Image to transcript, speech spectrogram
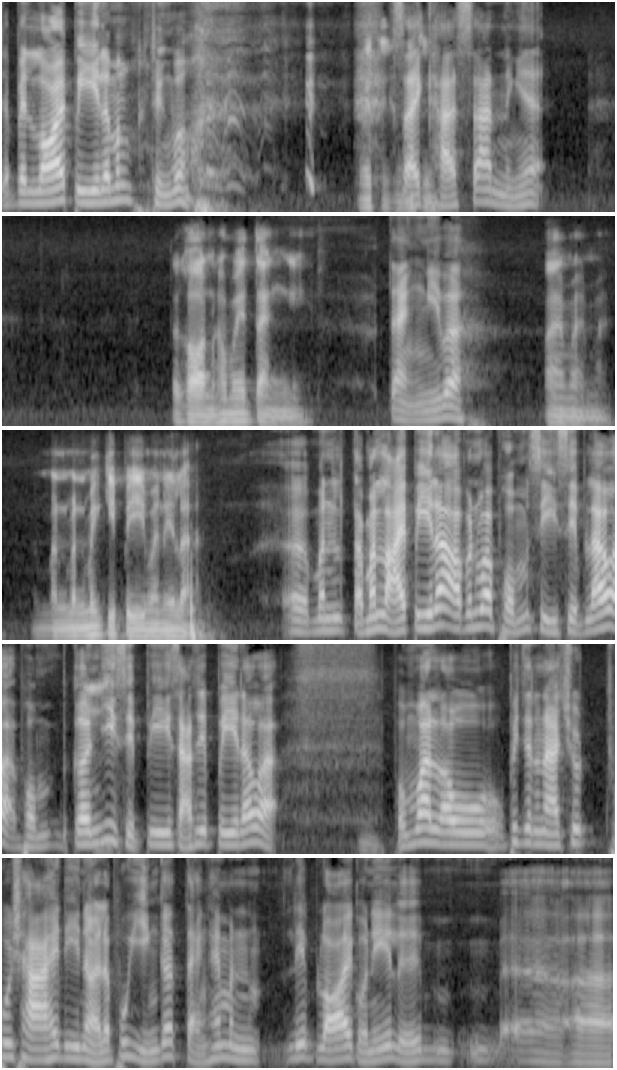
จะเป็นร้อยปีแล้วมั้งถึงว่าไม่ถึงใส่ไม่ถึงขาสั้นอย่างเงี้ย แต่ก่อนเขาไม่แต่งงี้ แต่งงี้ป่ะไม่ไม่ไม่มันมันไม่กี่ปีมานี่แหละเออมันแต่มันหลายปีแล้วเอาเป็นว่าผมสี่สิบแล้วอะผมเกินยี่สิบปีสามสิบปีแล้วอะ ผมว่าเราพิจารณาชุดผู้ชายให้ดีหน่อย แล้วผู้หญิงก็แต่งให้มันเรียบร้อยกว่านี้ หรือเออ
